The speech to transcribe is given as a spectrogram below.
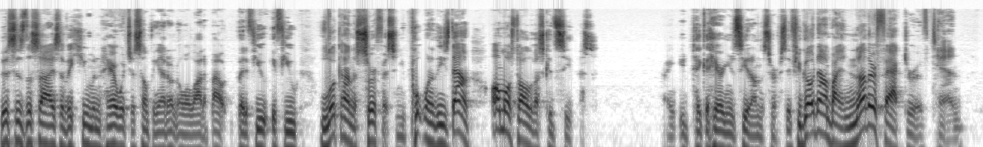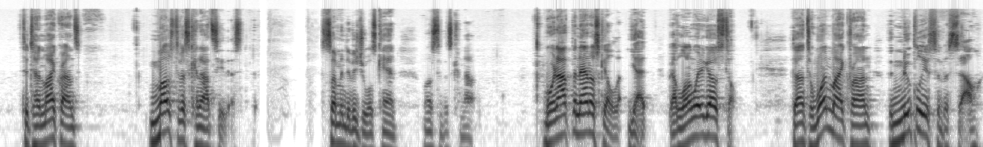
this is the size of a human hair, which is something I don't know a lot about. But if you, if you look on a surface and you put one of these down, almost all of us could see this. Right? You'd take a hair and you'd see it on the surface. If you go down by another factor of 10 to 10 microns, most of us cannot see this. Some individuals can, most of us cannot. We're not the nanoscale yet. We've Got a long way to go still. Down to one micron, the nucleus of a cell.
